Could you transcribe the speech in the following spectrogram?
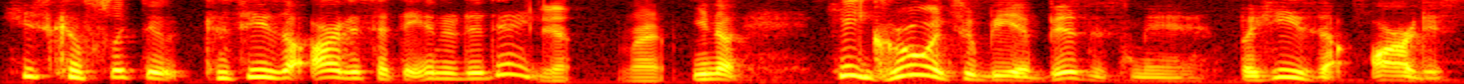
he's conflicted because he's an artist at the end of the day. Yeah. Right. You know, he grew into be a businessman, but he's an artist.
